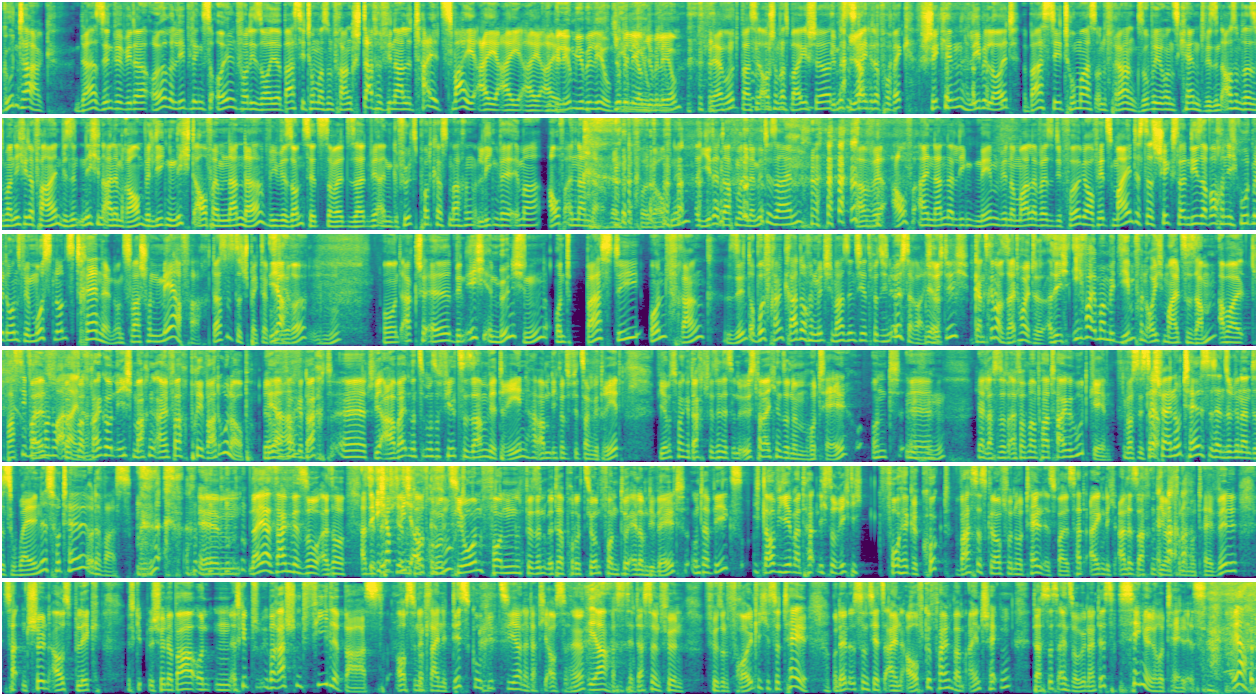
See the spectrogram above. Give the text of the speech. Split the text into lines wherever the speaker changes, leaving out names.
Guten Tag. Da sind wir wieder, eure Lieblings-Eulen vor die Säue, Basti, Thomas und Frank, Staffelfinale Teil 2. Ei, ei, ei, ei.
Jubiläum, Jubiläum.
Jubiläum, Jubiläum.
Sehr gut, Basti hat auch schon was beigestört. Wir müssen es
Ja.
gleich wieder vorweg schicken, liebe Leute. Basti, Thomas und Frank, so wie ihr uns kennt, wir sind ausnahmsweise mal nicht wieder vereint, wir sind nicht in einem Raum, wir liegen nicht aufeinander, wie wir sonst sitzen, weil seit wir einen Gefühlspodcast machen, liegen wir ja immer aufeinander, wenn wir die Folge aufnehmen. Jeder darf mal in der Mitte sein, aber wir aufeinander liegen, nehmen wir normalerweise die Folge auf. Jetzt meint es das Schicksal in dieser Woche nicht gut mit uns, wir mussten uns trennen und zwar schon mehrfach. Das ist das Spektakuläre. Und aktuell bin ich in München und Basti und Frank sind, obwohl Frank gerade noch in München war, sind sie jetzt plötzlich in Österreich,
Ja.
richtig?
Ganz genau, seit heute. Also ich, ich war immer mit jedem von euch mal zusammen, aber Basti war
Weil,
immer nur
weil
alleine.
Frank und ich machen einfach Privaturlaub. Wir
Ja.
haben einfach gedacht, äh, wir arbeiten uns immer so viel zusammen, wir drehen, haben nicht mehr so viel zusammen gedreht. Wir haben uns mal gedacht, wir sind jetzt in Österreich in so einem Hotel und äh,
Mhm.
Ja, lass uns einfach mal ein paar Tage gut gehen.
Was ist das für ein Hotel? Ist das ein sogenanntes Wellness-Hotel oder was?
ähm, naja, sagen wir so. Also,
Also
wir
ich
hier
nicht
mit. Produktion von, wir sind mit der Produktion von Duell um die Welt unterwegs. Ich glaube, jemand hat nicht so richtig vorher geguckt, was es genau für ein Hotel ist, weil es hat eigentlich alle Sachen, die man von einem Hotel will. Es hat einen schönen Ausblick. Es gibt eine schöne Bar unten. Es gibt überraschend viele Bars. Auch so eine kleine Disco gibt's hier. Und dann dachte ich auch so, hä?
Ja.
Was ist denn das denn für ein, für so ein freundliches Hotel? Und dann ist uns jetzt allen aufgefallen beim Einchecken, dass das ein sogenanntes Single-Hotel ist.
ja.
